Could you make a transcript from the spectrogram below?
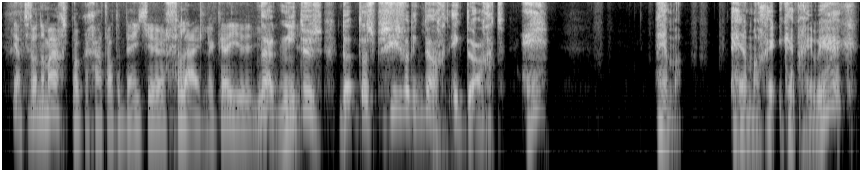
Ja, terwijl normaal gesproken gaat dat een beetje geleidelijk. Hè? Je, je- Nou, niet dus. Dat, dat is precies wat ik dacht. Ik dacht, hè? Helemaal, helemaal geen, ik heb geen werk.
